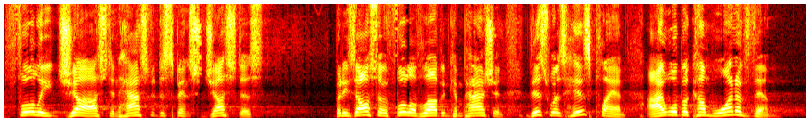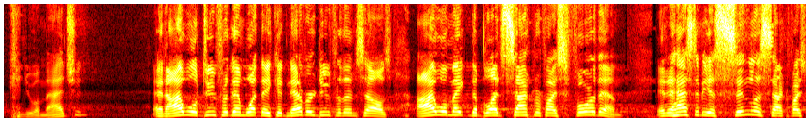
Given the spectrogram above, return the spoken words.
fully just and has to dispense justice, but he's also full of love and compassion, this was his plan. I will become one of them. Can you imagine? And I will do for them what they could never do for themselves. I will make the blood sacrifice for them. And it has to be a sinless sacrifice.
